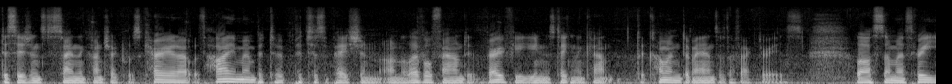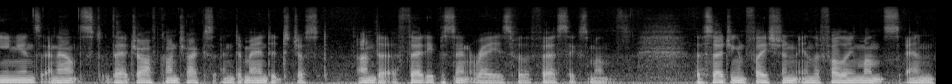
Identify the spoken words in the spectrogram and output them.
decisions to sign the contract was carried out with high member participation on a level found in very few unions taking into account the common demands of the factories. Last summer, three unions announced their draft contracts and demanded just under a 30% raise for the first six months. The surging inflation in the following months and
